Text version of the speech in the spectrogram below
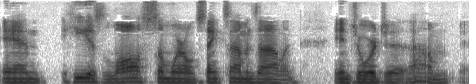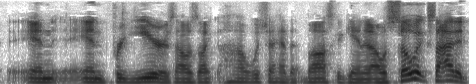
and he is lost somewhere on St. Simon's Island in Georgia. Um, and and for years I was like, oh, I wish I had that Bossk again. And I was so excited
